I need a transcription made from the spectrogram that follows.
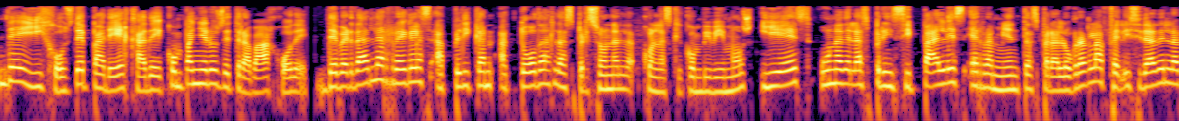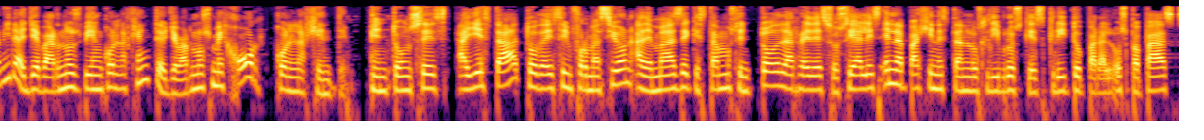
de hijos, de pareja, de compañeros de trabajo, de de verdad las reglas aplican a todas las personas con las que convivimos y es una de las principales herramientas para lograr la felicidad en la vida, llevarnos bien con la gente o llevarnos mejor con la gente. Entonces, ahí está toda esa información, además de que estamos en todas las redes sociales. En la página están los libros que he escrito para los papás.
